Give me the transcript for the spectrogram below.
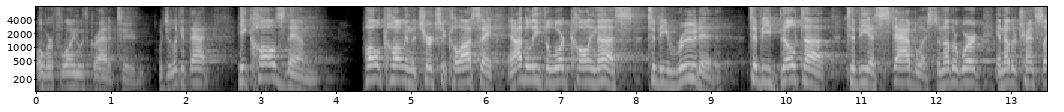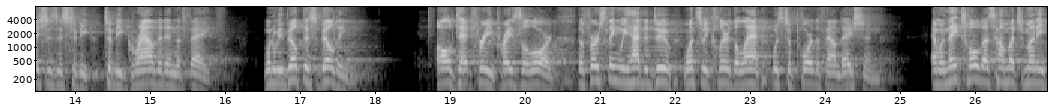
overflowing with gratitude. Would you look at that? He calls them Paul calling the church at Colossae, and I believe the Lord calling us to be rooted, to be built up, to be established. Another word in other translations is to be, to be grounded in the faith. When we built this building, all debt free, praise the Lord, the first thing we had to do once we cleared the land was to pour the foundation. And when they told us how much money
